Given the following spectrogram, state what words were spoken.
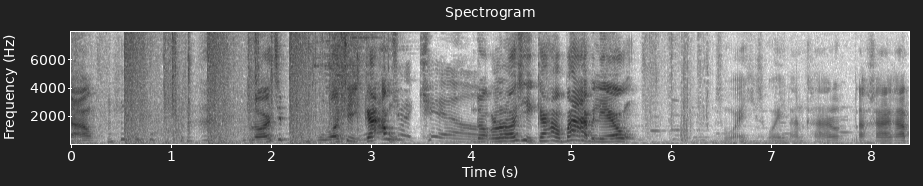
ดาวร้อยสิบร้อยสี่เก้า Ultra kill. ดอกละร้อยสี่เก้าบ้าไปแล้ว สวย สวย ร้านค้าลดราคาครับ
